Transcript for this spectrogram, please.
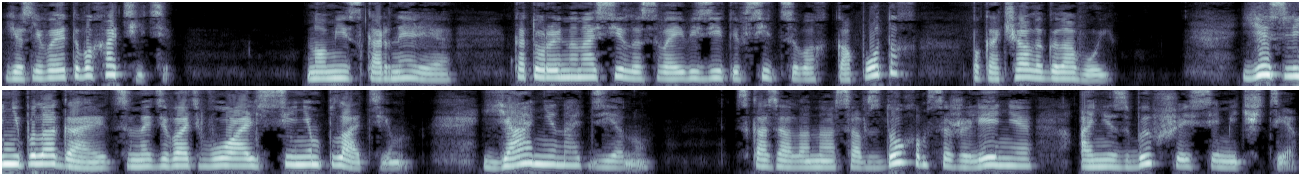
если вы этого хотите». Но мисс Корнелия, которая наносила свои визиты в ситцевых капотах, покачала головой. «Если не полагается надевать вуаль синим платьем, я не надену», — сказала она со вздохом сожаления о несбывшейся мечте.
